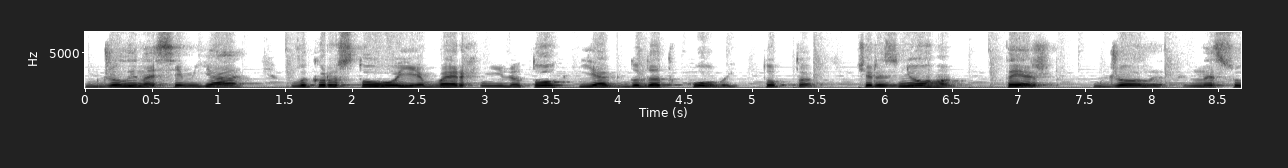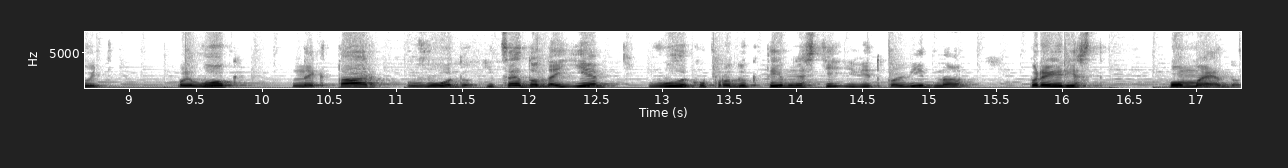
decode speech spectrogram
бджолина сім'я використовує верхній льоток як додатковий, тобто через нього теж бджоли несуть пилок, нектар, воду. І це додає вулику продуктивності і відповідно приріст по меду.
